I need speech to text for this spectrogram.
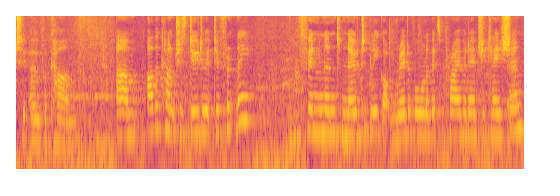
to overcome. Um, other countries do do it differently. Finland notably got rid of all of its private education,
